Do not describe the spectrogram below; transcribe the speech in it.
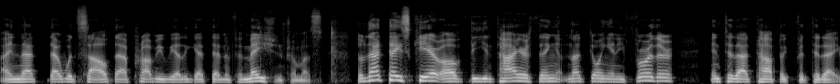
And that, that would solve that. Probably we had to get that information from us. So that takes care of the entire thing. I'm not going any further into that topic for today.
